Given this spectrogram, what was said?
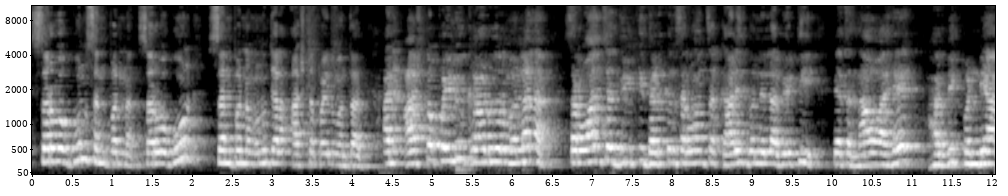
सर्व गुण संपन्न सर्व गुण संपन्न म्हणून त्याला अष्टपैलू म्हणतात. आणि अष्टपैलू खेळाडू जर म्हणला ना सर्वांच्या दिलकी धडकन सर्वांचा काळीज बनलेला व्यक्ती त्याचं नाव आहे हार्दिक पंड्या.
